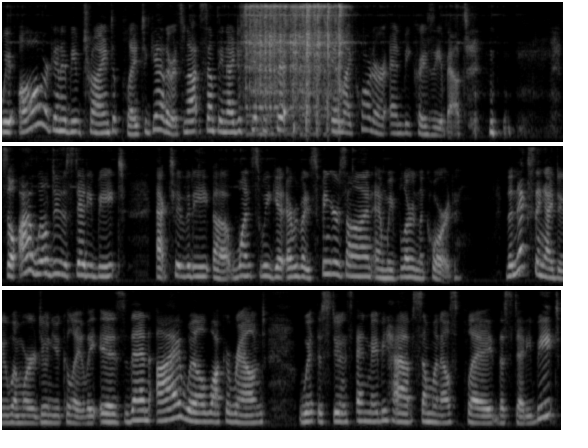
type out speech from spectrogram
we all are going to be trying to play together. It's not something I just get to sit in my corner and be crazy about. so I will do the steady beat activity uh, once we get everybody's fingers on and we've learned the chord. The next thing I do when we're doing ukulele is then I will walk around with the students and maybe have someone else play the steady beat.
